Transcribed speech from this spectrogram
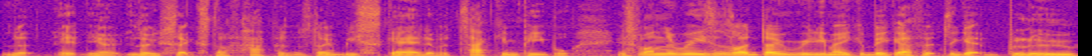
that it, you know low sec stuff happens. Don't be scared of attacking people. It's one of the reasons I don't really make a big effort to get blue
